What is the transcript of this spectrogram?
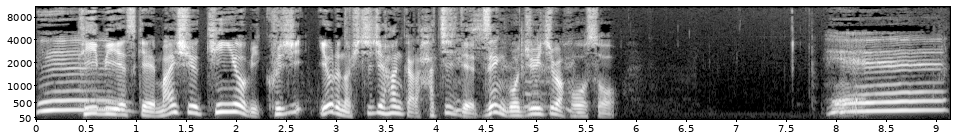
TBS 系毎週金曜日9時、夜の7時半から8時で全51話放送。へえ。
